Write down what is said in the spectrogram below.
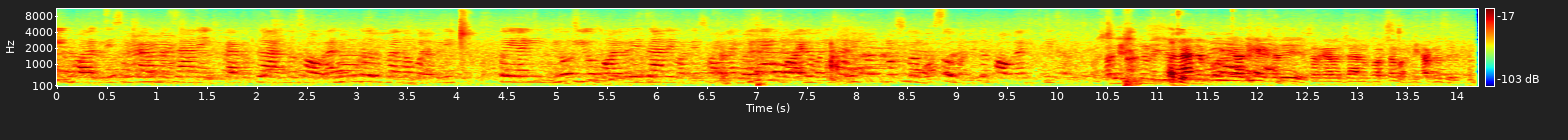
के भयो भने सरकारमा जाने हिसाबको प्लानमा छ होला नि पूर्ण रूपमा नभए पनि तयारी यो यो भयो भने जाने भन्ने छ होला कि यो भएन भने चाहिँ हामी प्रतिपक्षमा बस्छौँ भन्ने त छ होला नि के छ सबै सुन्नु न, यो आज बोल्ने अधिकांशले सरकारमा जानुपर्छ भन्ने खालको धारणा बढी आयो कि अ, जानु हुँदैन भन्ने धारणा आयो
